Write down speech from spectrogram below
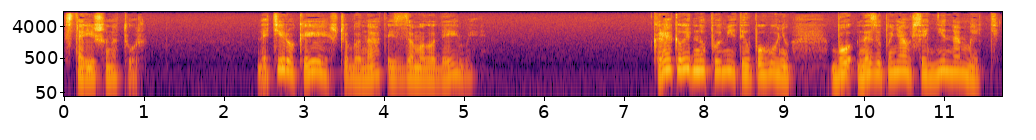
старіша натур. Не ті роки, щоб онатись за молодими. Крек, видно, помітив погоню, бо не зупинявся ні на мить.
